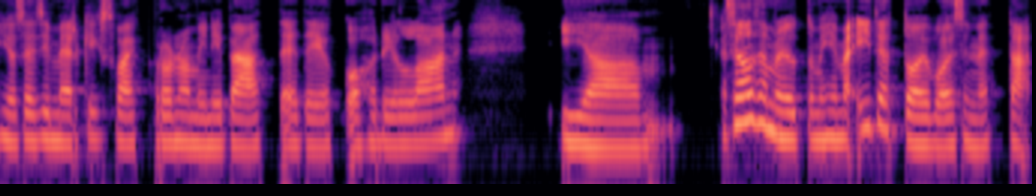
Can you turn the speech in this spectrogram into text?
jos esimerkiksi vaikka pronominipäätteet ei ole kohdillaan. Ja se on semmoinen juttu, mihin mä itse toivoisin, että,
